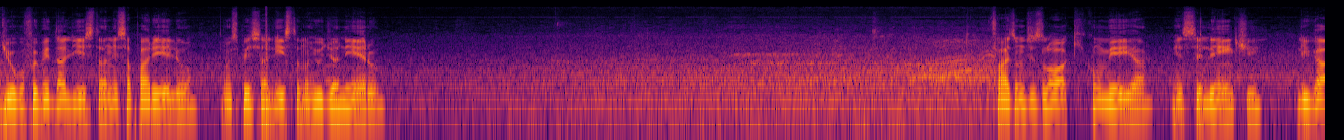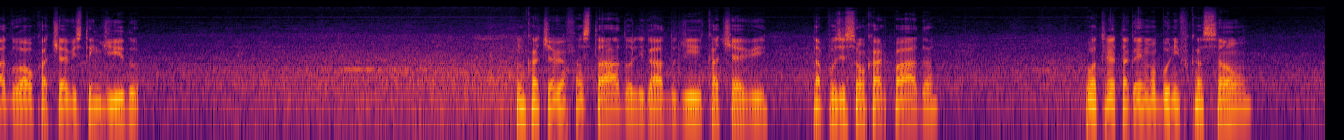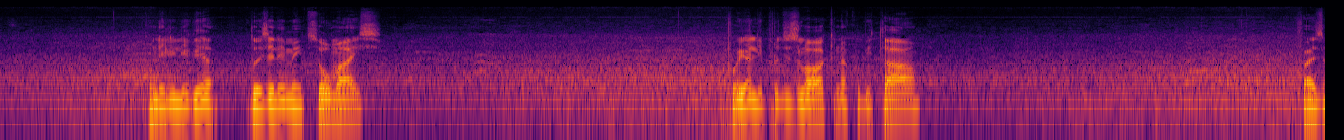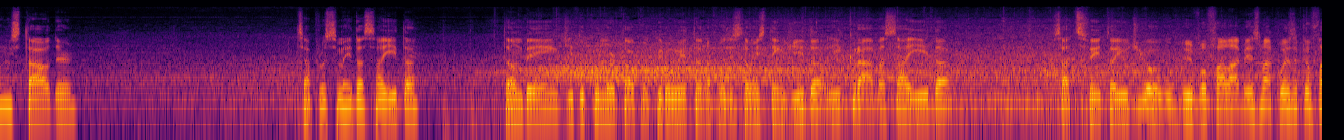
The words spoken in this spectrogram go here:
Diogo foi medalhista nesse aparelho, um especialista no Rio de Janeiro. Faz um desloque com meia, excelente, ligado ao Kachev estendido. Um Kachev afastado, ligado de Kachev na posição carpada. O atleta ganha uma bonificação quando ele liga dois elementos ou mais. Foi ali para o desloque na cubital. Faz um Stalder. Se aproxima aí da saída. Também de duplo mortal com pirueta na posição estendida e crava a saída. Satisfeito aí o Diogo. E vou falar a mesma coisa que eu falei.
